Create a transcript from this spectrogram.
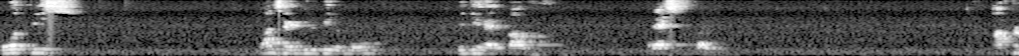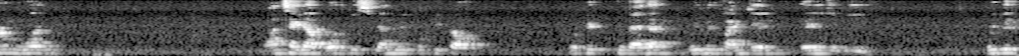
both piece, one side will be removed with the help of rest pipe. After removal, one side of both piece when we put it out, put it together, we will find there, there is a V. We will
